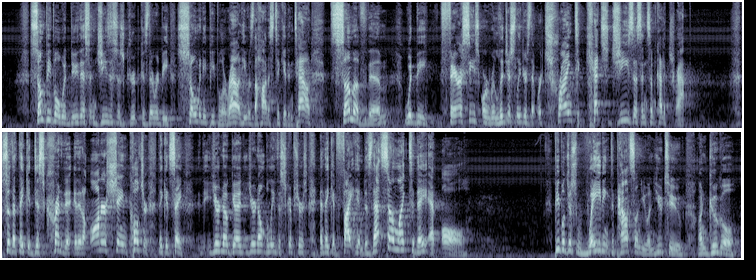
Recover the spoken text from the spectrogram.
Some people would do this in Jesus' group because there would be so many people around. He was the hottest ticket in town. Some of them would be Pharisees or religious leaders that were trying to catch Jesus in some kind of trap so that they could discredit it. And in an honor shame culture, they could say, You're no good, you don't believe the scriptures, and they could fight him. Does that sound like today at all? People just waiting to pounce on you on YouTube, on Google,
